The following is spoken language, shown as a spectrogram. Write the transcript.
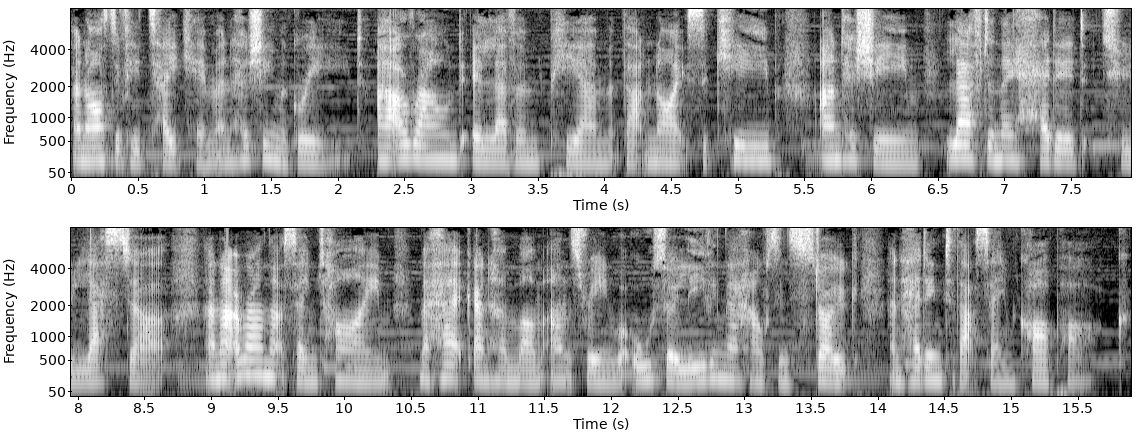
and asked if he'd take him, and Hashim agreed. At around 11 pm that night, Saqib and Hashim left and they headed to Leicester. And at around that same time, Mahek and her mum Ansreen were also leaving their house in Stoke and heading to that same car park.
